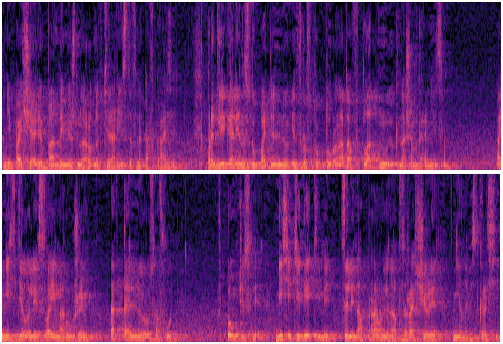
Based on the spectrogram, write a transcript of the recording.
Они поощряли банды международных террористов на Кавказе, продвигали наступательную инфраструктуру НАТО вплотную к нашим границам. Они сделали своим оружием тотальную русофобию. В том числе десятилетиями целенаправленно взращивали ненависть к России.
